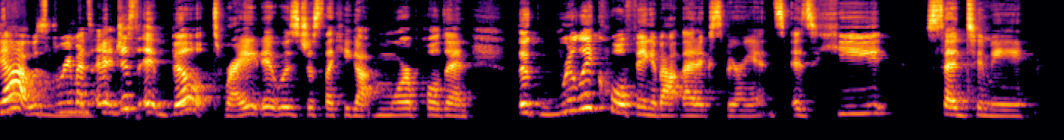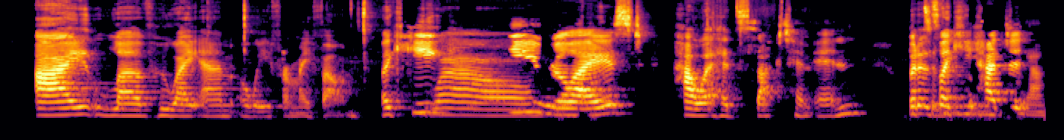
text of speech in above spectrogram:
yeah, it was 3 mm-hmm. months, and it just it built right. It was just like he got more pulled in. The really cool thing about that experience is he said to me, "I love who I am away from my phone." Like he wow. he realized how it had sucked him in, but That's it's amazing. like he had to. Yeah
